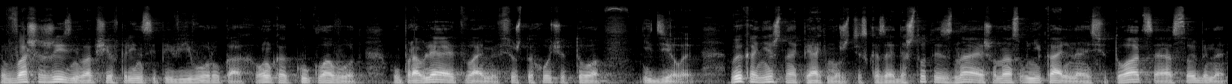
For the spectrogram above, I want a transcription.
Ваша жизнь вообще, в принципе, в его руках. Он как кукловод, управляет вами, все, что хочет, то и делает. Вы, конечно, опять можете сказать, да что ты знаешь, у нас уникальная ситуация, особенно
